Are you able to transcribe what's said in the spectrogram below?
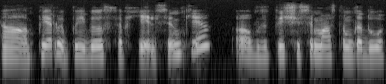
А, первый появился в Хельсинки а, в 2017 году.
